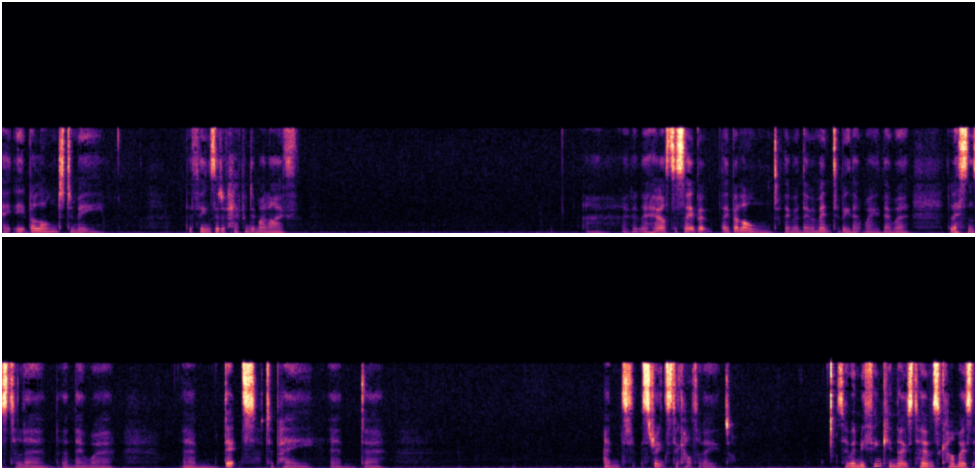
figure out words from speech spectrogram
It, it belonged to me. The things that have happened in my life uh, I don't know how else to say it but they belonged they were they were meant to be that way there were lessons to learn and there were um, debts to pay and uh, and strengths to cultivate. So when we think in those terms, karma is,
